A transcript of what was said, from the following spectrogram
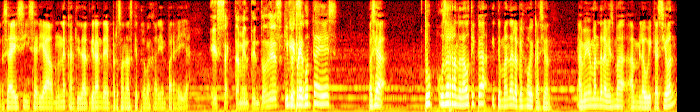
O sea, ahí sí sería una cantidad grande de personas que trabajarían para ella. Exactamente. Entonces. Y mi pregunta es, o sea, tú usas Randonáutica y te manda la misma ubicación. A mí me manda la misma a la ubicación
